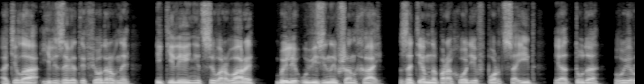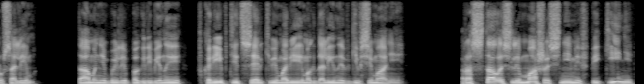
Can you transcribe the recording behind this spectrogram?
а тела Елизаветы Федоровны и келейницы Варвары были увезены в Шанхай, затем на пароходе в порт Саид и оттуда в Иерусалим. Там они были погребены в крипте церкви Марии Магдалины в Гефсимании. Рассталась ли Маша с ними в Пекине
